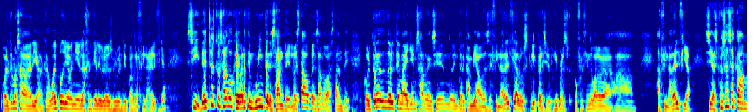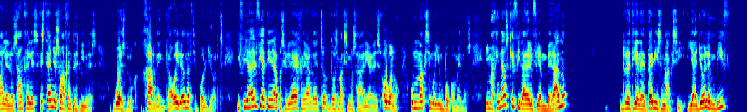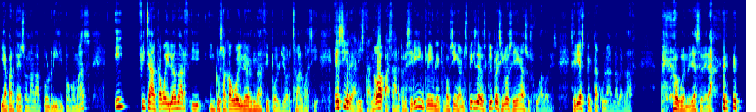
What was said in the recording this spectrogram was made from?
Por el tema salarial, ¿Kawhi podría venir en la agencia libre 2024 a Filadelfia? Sí, de hecho esto es algo que me parece muy interesante, lo he estado pensando bastante. Con todo el tema de James Harden siendo intercambiado desde Filadelfia a los Clippers y los Clippers ofreciendo valor a, a Filadelfia, si las cosas se acaban mal en Los Ángeles, este año son agentes libres. Westbrook, Harden, Kawhi Leonard y Paul George. Y Filadelfia tiene la posibilidad de generar de hecho dos máximos salariales, o bueno, un máximo y un poco menos. Imaginaos que Filadelfia en verano retiene a Tyrese Maxi y a Joel Embiid y aparte de eso, nada, Paul Reed y poco más. Y fichan a Kawhi Leonard e incluso a Kawhi Leonard y Paul George o algo así. Es irrealista, no va a pasar, pero sería increíble que consigan los picks de los Clippers y luego se lleguen a sus jugadores. Sería espectacular, la verdad. Pero bueno, ya se verá.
